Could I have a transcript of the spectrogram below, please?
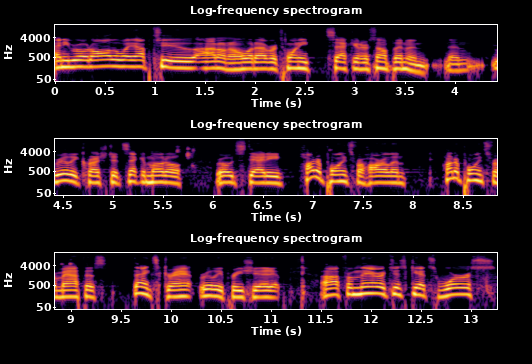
and he rode all the way up to I don't know whatever twenty second or something, and and really crushed it. Second moto rode steady, hundred points for Harlan, hundred points for Mathis. Thanks, Grant. Really appreciate it. Uh, from there, it just gets worse.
